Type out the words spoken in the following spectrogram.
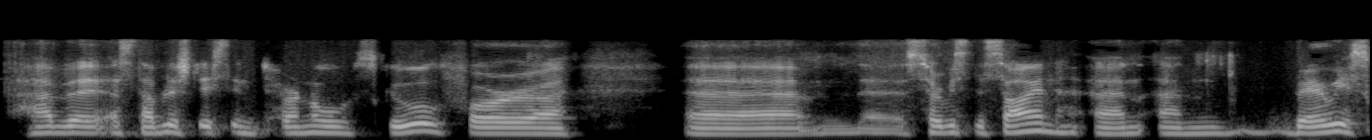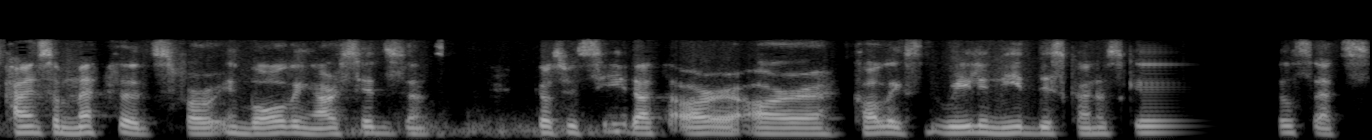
have established this internal school for um, uh, service design and, and various kinds of methods for involving our citizens. Because we see that our, our colleagues really need this kind of skill sets.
